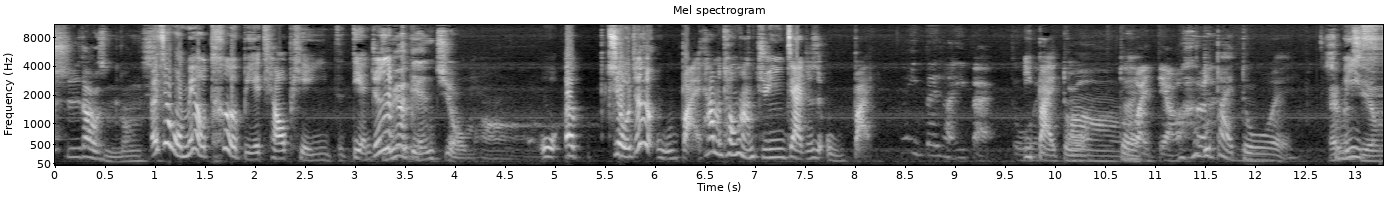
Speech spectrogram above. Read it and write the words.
吃到什么东西？而且我没有特别挑便宜的店，就是没有点酒吗？我呃，酒就是五百，他们通常均一价就是五百，那一杯才一百多，一百多，对，一百多哎，什么意思？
